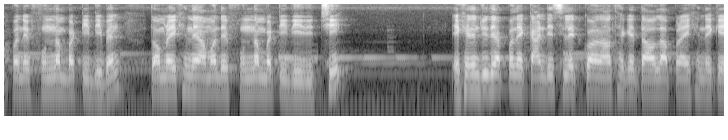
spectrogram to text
আপনাদের ফোন নাম্বারটি দিবেন। তো আমরা এখানে আমাদের ফোন নাম্বারটি দিয়ে দিচ্ছি। এখানে যদি আপনাদের কান্ট্রি সিলেক্ট করা না থাকে, তাহলে আপনারা এখান থেকে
